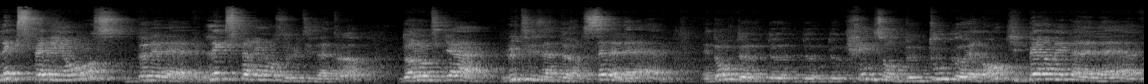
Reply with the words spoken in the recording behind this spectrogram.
l'expérience de l'élève, l'expérience de l'utilisateur. Dans notre cas, l'utilisateur, c'est l'élève, et donc de, créer une sorte de tout cohérent qui permette à l'élève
